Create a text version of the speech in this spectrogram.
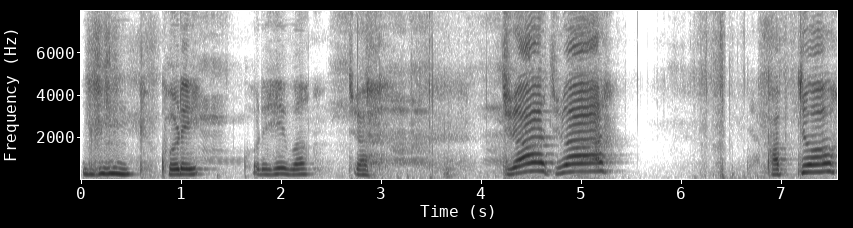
거래. 거래 해봐. 자, 좋아, 좋아. 밥 줘.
